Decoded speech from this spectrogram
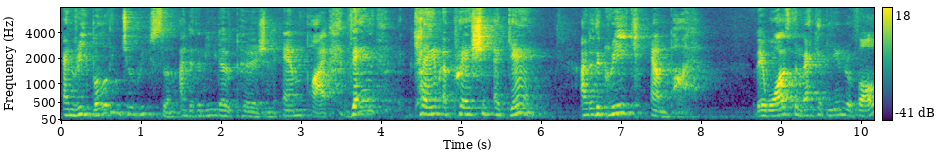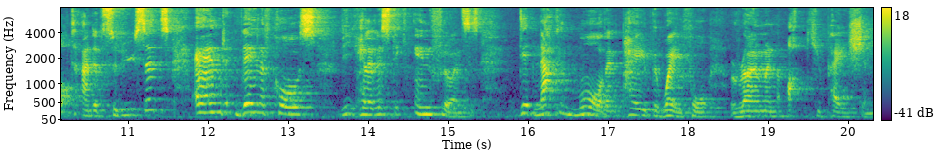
and rebuilding Jerusalem under the Medo Persian Empire. Then came oppression again under the Greek Empire. There was the Maccabean revolt under the Seleucids, and then, of course, the Hellenistic influences did nothing more than pave the way for Roman occupation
